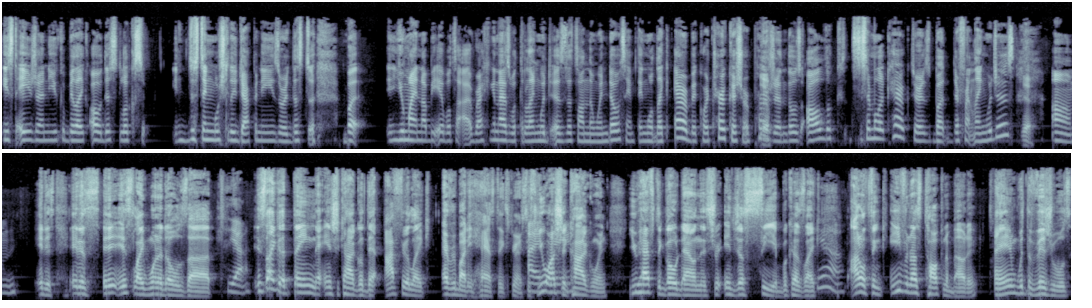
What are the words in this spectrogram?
East Asian. You could be like, "Oh, this looks distinguishedly Japanese," or this, but you might not be able to uh, recognize what the language is that's on the window. Same thing with like Arabic or Turkish or Persian. Those all look similar characters but different languages. Yeah. Um. It is. It is. it- It's like one of those. uh Yeah. It's like a thing that in Chicago that I feel like everybody has to experience. If I you are agree. Chicagoan, you have to go down the street and just see it because, like, Yeah. I don't think even us talking about it and with the visuals,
